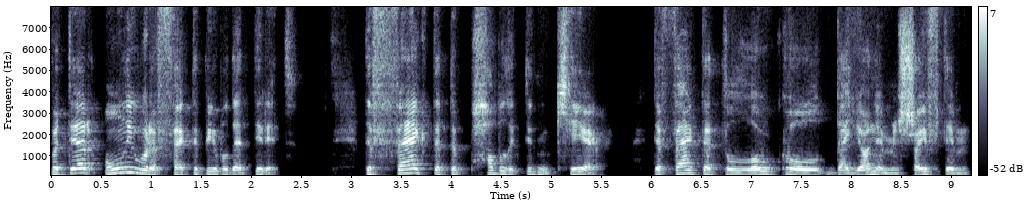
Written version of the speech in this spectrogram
but that only would affect the people that did it. The fact that the public didn't care, the fact that the local dayanim and shaftim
